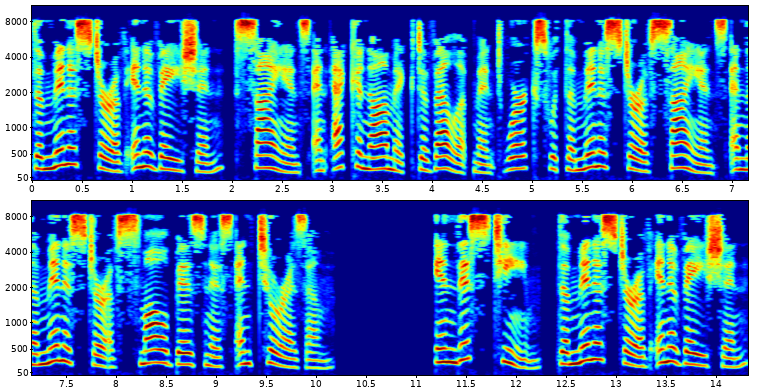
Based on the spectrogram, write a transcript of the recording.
the Minister of Innovation, Science and Economic Development works with the Minister of Science and the Minister of Small Business and Tourism. In this team, the Minister of Innovation,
